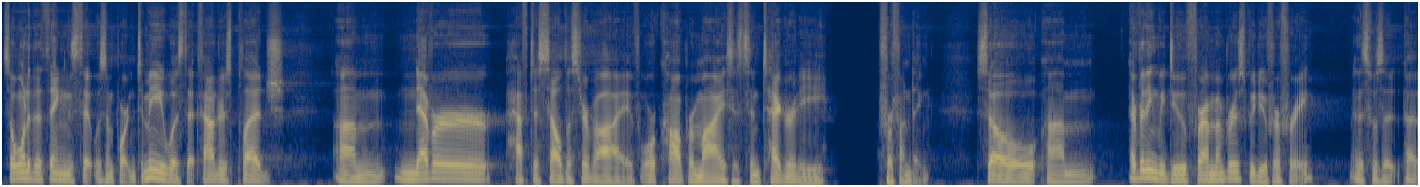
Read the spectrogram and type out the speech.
So one of the things that was important to me was that Founders Pledge um, never have to sell to survive or compromise its integrity for funding. So um, everything we do for our members, we do for free. And this was a, a,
